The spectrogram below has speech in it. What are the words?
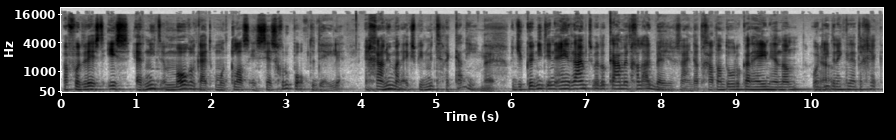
Maar voor de rest is er niet een mogelijkheid om een klas in zes groepen op te delen. En ga nu maar experimenteren. Dat kan niet. Nee. Want je kunt niet in één ruimte met elkaar met geluid bezig zijn. Dat gaat dan door elkaar heen en dan wordt Ja. iedereen knettergek.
